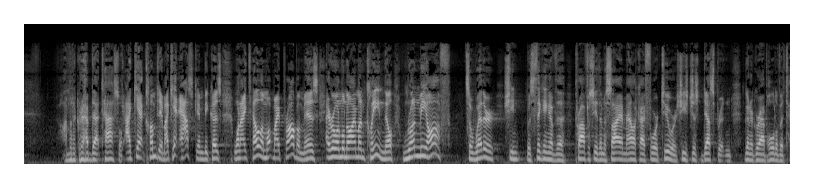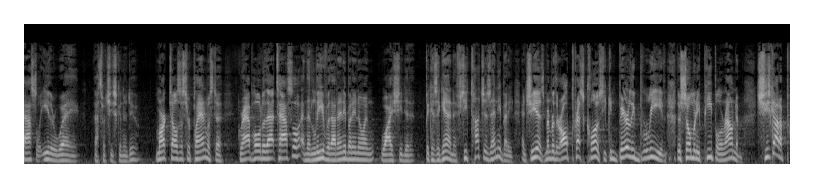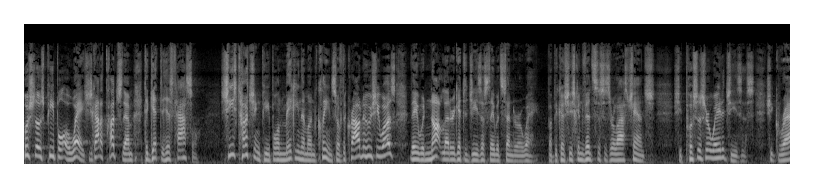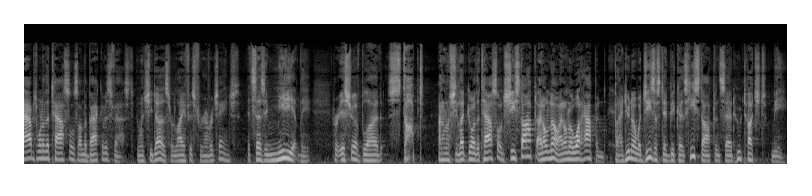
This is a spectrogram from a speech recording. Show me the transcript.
I'm going to grab that tassel. I can't come to him. I can't ask him because when I tell him what my problem is, everyone will know I'm unclean. They'll run me off. So whether she was thinking of the prophecy of the Messiah, Malachi 4 2, or she's just desperate and going to grab hold of a tassel, either way, that's what she's going to do. Mark tells us her plan was to grab hold of that tassel and then leave without anybody knowing why she did it. Because again, if she touches anybody, and she is, remember, they're all pressed close. He can barely breathe. There's so many people around him. She's got to push those people away. She's got to touch them to get to his tassel. She's touching people and making them unclean. So if the crowd knew who she was, they would not let her get to Jesus. They would send her away. But because she's convinced this is her last chance, she pushes her way to Jesus. She grabs one of the tassels on the back of his vest. And when she does, her life is forever changed. It says immediately her issue of blood stopped. I don't know if she let go of the tassel and she stopped. I don't know. I don't know what happened. But I do know what Jesus did because he stopped and said, Who touched me?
